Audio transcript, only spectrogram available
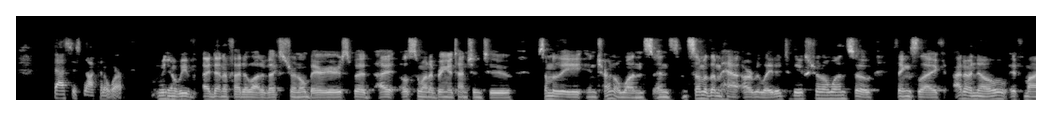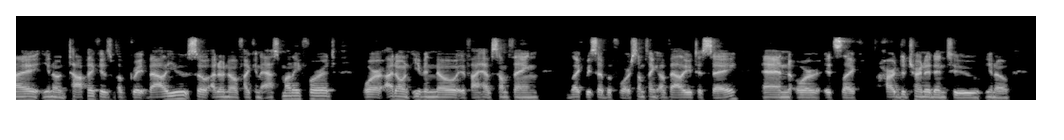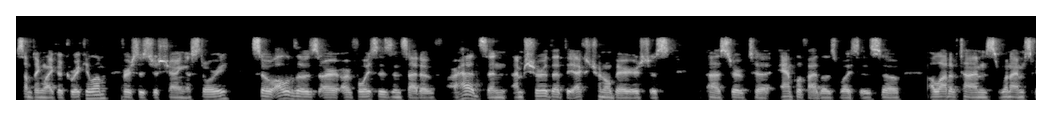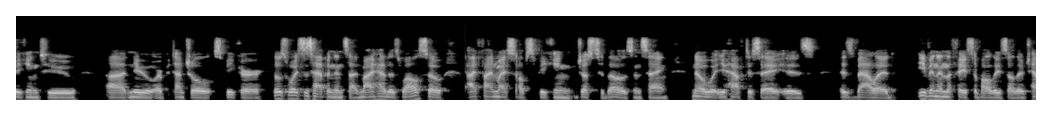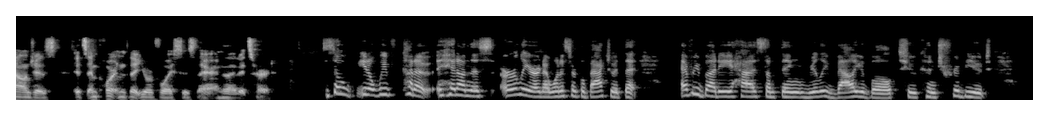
That's just not going to work you know we've identified a lot of external barriers but i also want to bring attention to some of the internal ones and some of them ha- are related to the external ones so things like i don't know if my you know topic is of great value so i don't know if i can ask money for it or i don't even know if i have something like we said before something of value to say and or it's like hard to turn it into you know something like a curriculum versus just sharing a story so all of those are, are voices inside of our heads and i'm sure that the external barriers just uh, serve to amplify those voices. So a lot of times when i'm speaking to a new or potential speaker those voices happen inside my head as well. So i find myself speaking just to those and saying no what you have to say is is valid even in the face of all these other challenges. It's important that your voice is there and that it's heard so, you know, we've kind of hit on this earlier, and I want to circle back to it that everybody has something really valuable to contribute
